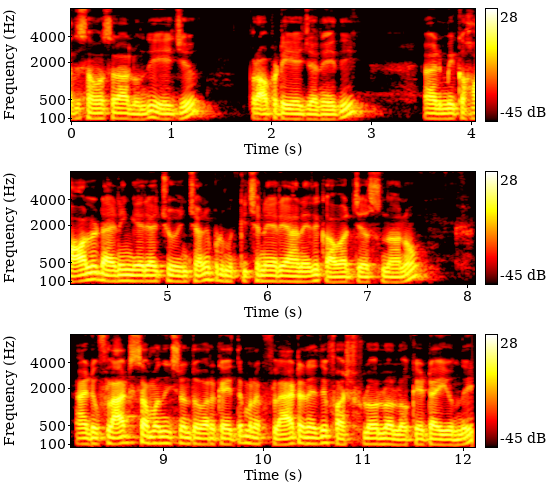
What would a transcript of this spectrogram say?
పది సంవత్సరాలు ఉంది ఏజ్ ప్రాపర్టీ ఏజ్ అనేది. అండ్ మీకు హాల్ డైనింగ్ ఏరియా చూపించాను ఇప్పుడు మీకు కిచెన్ ఏరియా అనేది కవర్ చేస్తున్నాను. అండ్ ఫ్లాట్ సంబంధించినంత వరకు అయితే మనకు ఫ్లాట్ అనేది ఫస్ట్ ఫ్లోర్లో లొకేట్ అయ్యి ఉంది.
